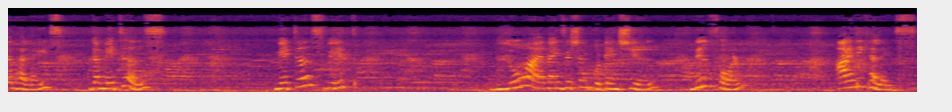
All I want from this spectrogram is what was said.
Metal halides, the metals metals with low ionization potential will form ionic halides.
